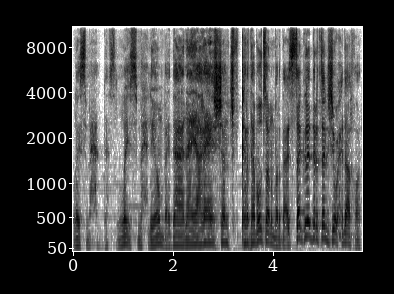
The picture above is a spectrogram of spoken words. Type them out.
الله يسمح الناس الله يسمح لهم. بعدا انايا غير نتفكر دابا وتنبرد عساك لا درت لشي واحد آخر.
